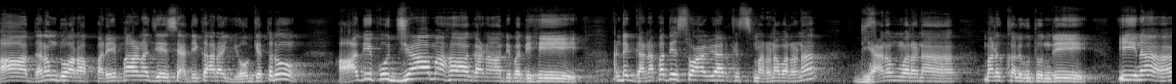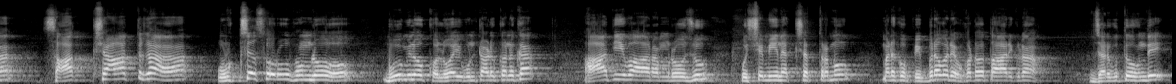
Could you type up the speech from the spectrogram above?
ఆ ధనం ద్వారా పరిపాలన చేసే అధికార యోగ్యతను ఆదిపూజ్య మహాగణాధిపతి. అంటే గణపతి స్వామి వారికి స్మరణ వలన ధ్యానం వలన మనకు కలుగుతుంది. ఈయన సాక్షాత్తుగా వృక్ష స్వరూపంలో భూమిలో కొలువై ఉంటాడు కనుక ఆదివారం రోజు పుష్యమీ నక్షత్రము మనకు ఫిబ్రవరి ఒకటో తారీఖున జరుగుతూ ఉంది.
